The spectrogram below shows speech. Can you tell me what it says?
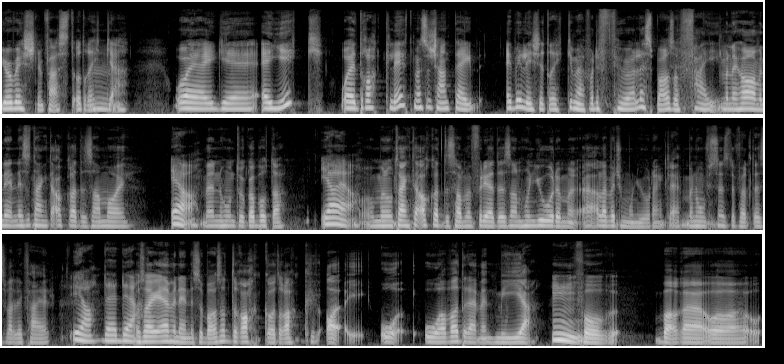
Eurovision-fest og drikke. Mm. Og jeg, eh, jeg gikk, og jeg drakk litt, men så kjente jeg jeg vil ikke drikke mer, for det føles bare så feil. Men jeg har en venninne som tenkte akkurat det samme òg. ja, Men hun tok abort, da. Ja, ja. Men hun tenkte akkurat det samme fordi det sånn, hun gjorde Eller jeg vet ikke om hun gjorde det egentlig, men hun syntes det føltes veldig feil. Ja, det er det. Og så har jeg en venninne som bare sånn drakk og drakk overdrevent mye Mm. for bare å å-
